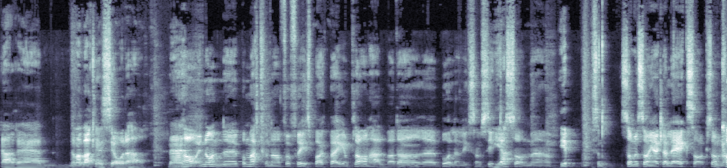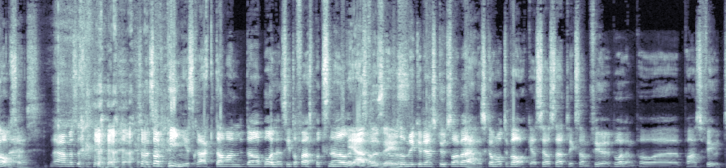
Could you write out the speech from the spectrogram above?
Där, eh, där man verkligen såg det här. Men, Han har ju någon eh, på matchen när han får frispark på egen planhalva där eh, bollen liksom sitter Ja. som, eh, Japp, som som en sån jäkla leksak. Som Karlssons. Eh, nej, men så, som ett sånt pingisrack där, man, där bollen sitter fast på ett snöre. Ja, liksom. precis. Hur mycket den studsar iväg Ja. så kommer den tillbaka. Så jag satt liksom bollen på, eh, på hans fot.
